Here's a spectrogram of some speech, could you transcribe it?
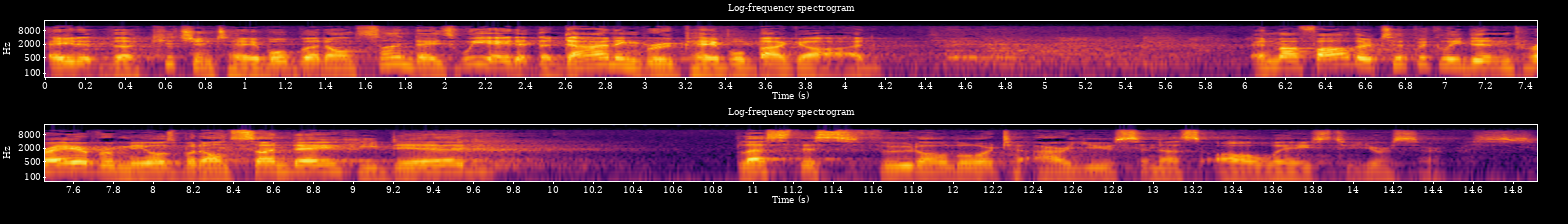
ate at the kitchen table, but on Sundays, we ate at the dining room table by God. And my father typically didn't pray over meals, but on Sunday, he did. Bless this food, O Lord, to our use and us always to your service.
